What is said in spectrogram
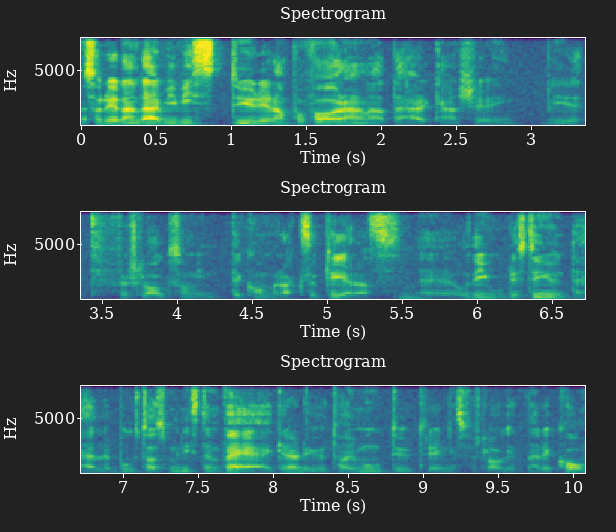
så redan där, vi visste ju redan på förhand att det här kanske blir ett förslag som inte kommer att accepteras. Mm. Eh, och det gjordes det ju inte heller. Bostadsministern vägrade ju ta emot utredningsförslaget när det kom.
